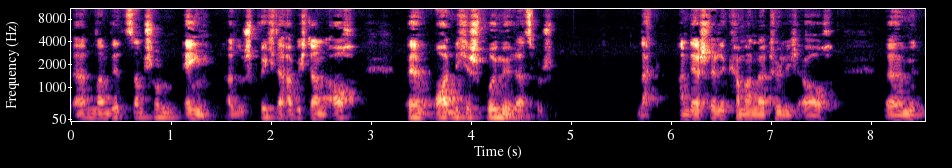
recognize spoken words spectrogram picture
äh, dann wird es dann schon eng. Also sprich, da habe ich dann auch äh, ordentliche Sprünge dazwischen. Na, an der Stelle kann man natürlich auch äh, mit,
